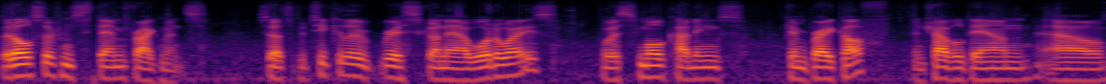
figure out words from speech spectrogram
but also from stem fragments. So it's a particular risk on our waterways where small cuttings can break off and travel down our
